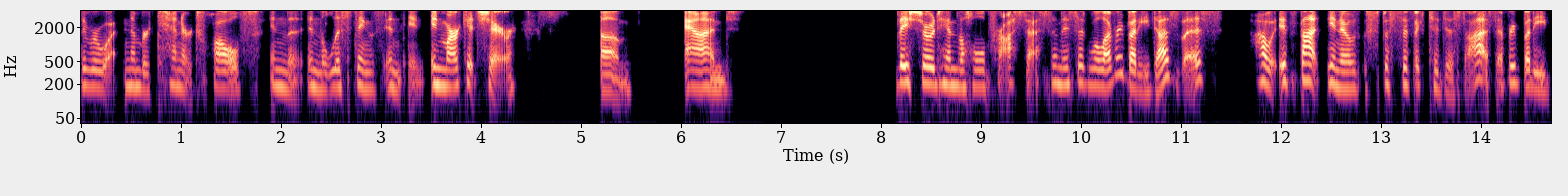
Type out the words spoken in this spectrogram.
they were what number 10 or 12 in the in the listings in in, in market share. Um and they showed him the whole process and they said well everybody does this. How it's not you know specific to just us. Everybody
